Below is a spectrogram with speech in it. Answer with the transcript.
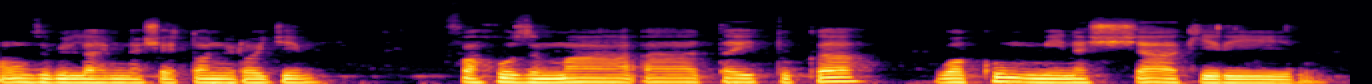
A'udzubillahi minasyaitonirrajim Fahuz ma ataituka wa kum minasyakirin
